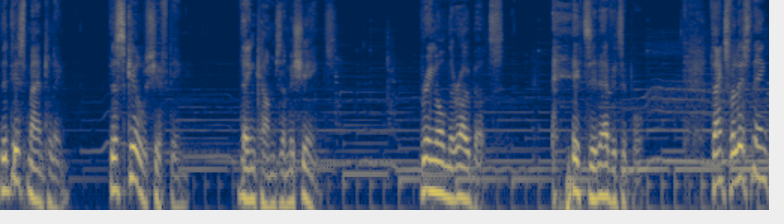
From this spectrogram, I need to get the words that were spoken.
the dismantling, the skill shifting. Then comes the machines. Bring on the robots. it's inevitable. Thanks for listening.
